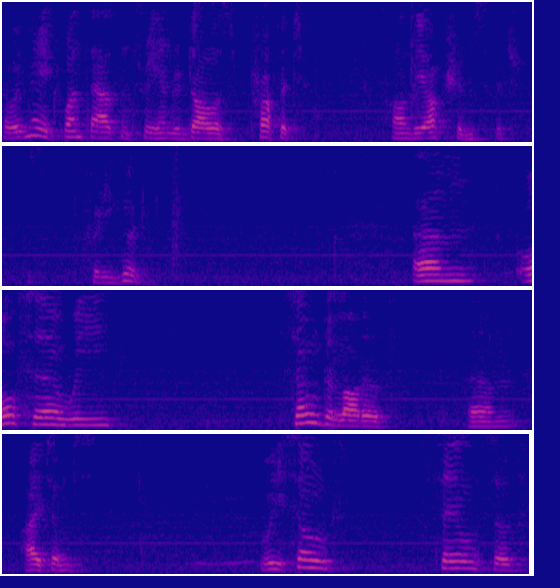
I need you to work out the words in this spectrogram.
So we made $1,300 profit on the auctions, which was pretty good. Um, also, we sold a lot of um, items. We sold sales of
